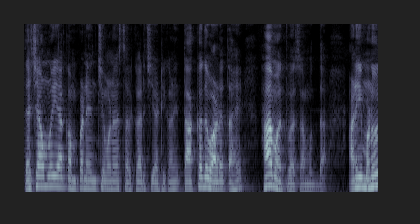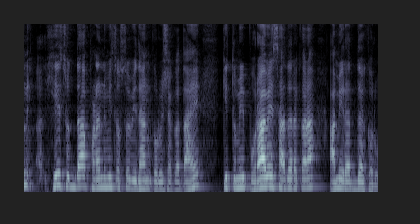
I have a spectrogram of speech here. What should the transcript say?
त्याच्यामुळे या कंपन्यांची म्हणा सरकारची या ठिकाणी ताकद वाढत आहे. हा महत्त्वाचा मुद्दा. आणि म्हणून हे सुद्धा फडणवीस असं विधान करू शकत आहे की तुम्ही पुरावे सादर करा आम्ही रद्द करू.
